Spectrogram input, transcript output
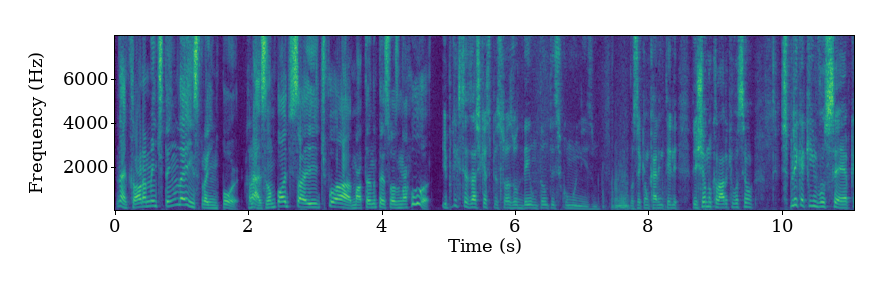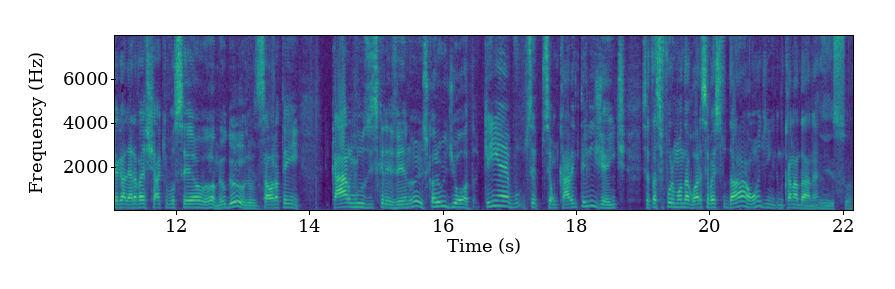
né, claramente tem leis pra impor. Claro. Né, você não pode sair, tipo, ah, matando pessoas na rua. E por que que vocês acham que as pessoas odeiam tanto esse comunismo? Você que é um cara inteligente. Deixando claro que você é um... Explica quem você é, porque a galera vai achar que você é. Oh, meu Deus, essa hora tem Carlos escrevendo. "Ah, Esse cara é um idiota. Quem é você? Você é um cara inteligente. Você tá se formando agora, você vai estudar onde? No Canadá, né? Isso.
